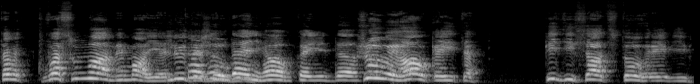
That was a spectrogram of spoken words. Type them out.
Та ви- вас ума немає, люди Кожен добрі. день гавкають, да. Що ви гавкаєте? 50-100 гривень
